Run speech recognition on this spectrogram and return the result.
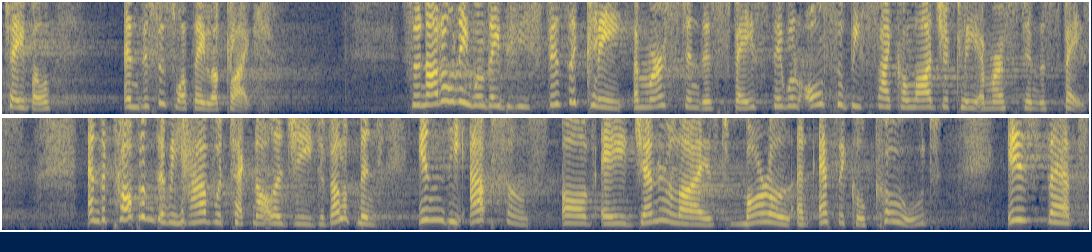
table and this is what they look like. So not only will they be physically immersed in this space, they will also be psychologically immersed in the space. And the problem that we have with technology development in the absence of a generalized moral and ethical code is that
